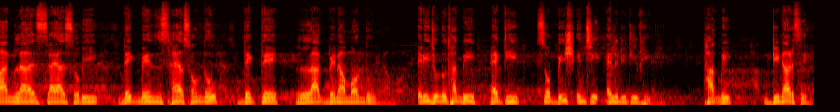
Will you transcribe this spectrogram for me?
বাংলা ছায়া ছবি দেখবেন ছায়া ছন্দ দেখতে লাগবে না মন্দ। এরই জন্য থাকবে একটি চব্বিশ ইঞ্চি এলইডি টিভি। থাকবে dinner set,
